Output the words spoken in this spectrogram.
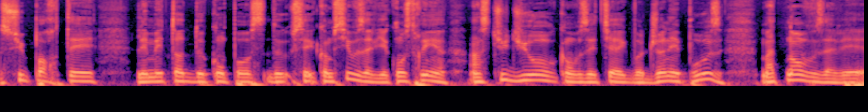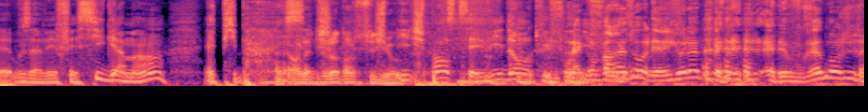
supporter les méthodes de compost. de- C'est comme si vous aviez construit un, studio quand vous étiez avec votre jeune épouse. Maintenant, vous avez, vous avez fait six gamins. Et puis, ben, on est toujours dans le studio. je, je pense que c'est évident qu'il faut. La faut- comparaison, elle est rigolote, mais elle est, elle est vraiment juste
